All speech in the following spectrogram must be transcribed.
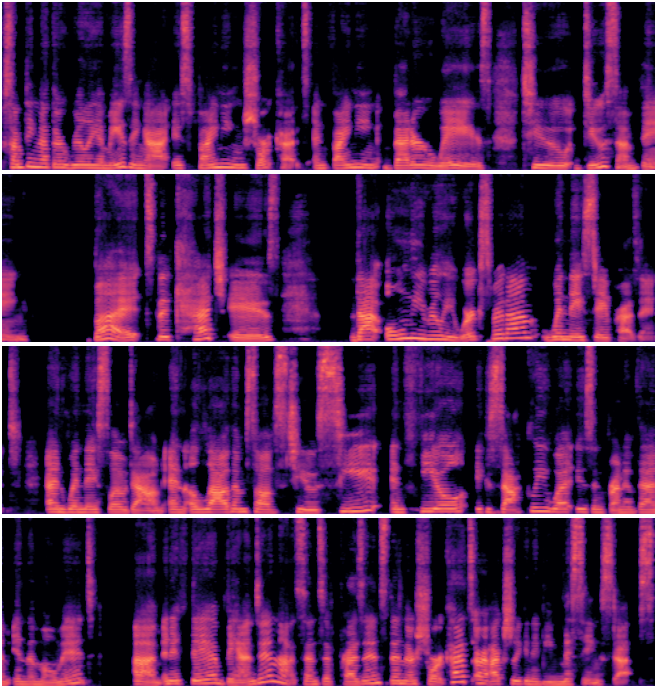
something that they're really amazing at is finding shortcuts and finding better ways to do something. But the catch is that only really works for them when they stay present and when they slow down and allow themselves to see and feel exactly what is in front of them in the moment. Um, and if they abandon that sense of presence, then their shortcuts are actually going to be missing steps.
